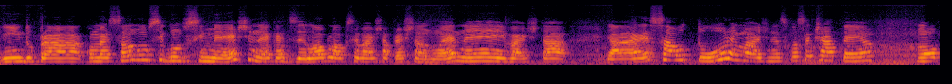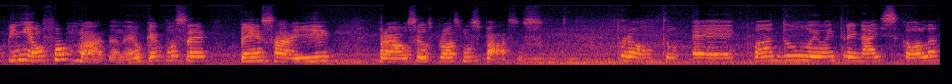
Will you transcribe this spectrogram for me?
indo para começando um segundo semestre, né? Quer dizer, logo logo você vai estar prestando um ENEM, vai estar a essa altura, imagina se você já tenha uma opinião formada, né? O que, é você pensa aí para os seus próximos passos? Pronto, é, quando eu entrei na escola,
